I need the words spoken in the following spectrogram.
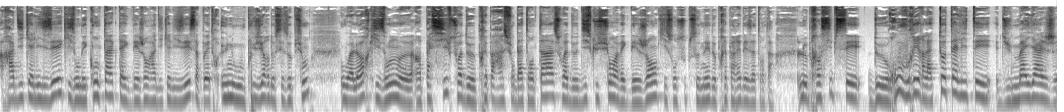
radicalisés, qu'ils ont des contacts avec des gens radicalisés, ça peut être une ou plusieurs de ces options, ou alors qu'ils ont euh, un passif, soit de préparation d'attentats, soit de discussion avec des gens qui sont soupçonnés de préparer des attentats. Le principe, c'est de rouvrir la totalité du maillage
